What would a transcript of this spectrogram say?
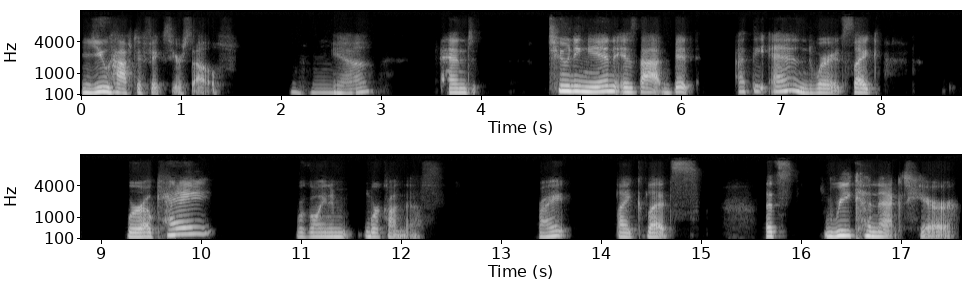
you have to fix yourself. Mm-hmm. Yeah. And tuning in is that bit at the end where it's like, we're okay. We're going to work on this. Right? Like let's let's reconnect here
